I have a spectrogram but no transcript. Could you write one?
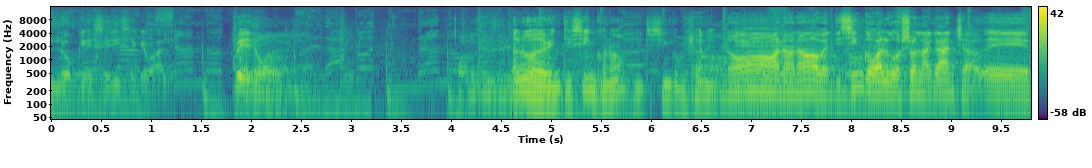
lo que se dice que vale. Pero Algo de 25, ¿no? 25 millones. No, no, no, 25 valgo yo en la cancha. Eh,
